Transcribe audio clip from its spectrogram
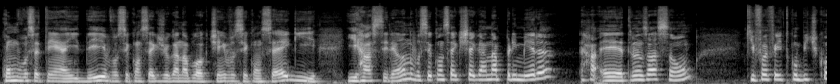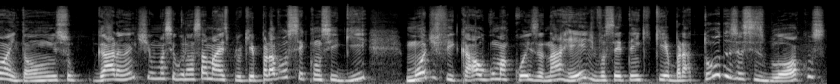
como você tem a ID, você consegue jogar na blockchain, você consegue ir rastreando, você consegue chegar na primeira é, transação que foi feito com Bitcoin. Então isso garante uma segurança a mais, porque para você conseguir modificar alguma coisa na rede, você tem que quebrar todos esses blocos,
